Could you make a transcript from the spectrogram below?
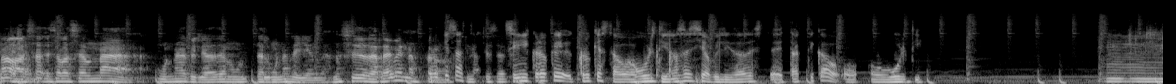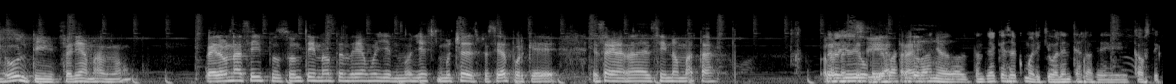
no, esa, va a ser una, una habilidad de, alguna leyenda. No sé de Revenant, pero. sí, creo que, creo que hasta ulti. No sé si habilidad este, táctica o, ulti. Mm, ulti sería más, ¿no? Pero aún así, pues ulti no tendría muy, mucho de especial porque esa granada en sí no mata. Pero yo digo que va a daño. Tendría que ser como el equivalente a la de Caustic.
